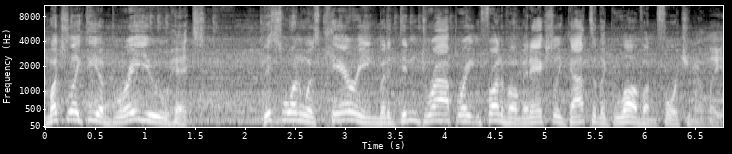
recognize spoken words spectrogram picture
Much like the Abreu hit, this one was carrying, but it didn't drop right in front of him. It actually got to the glove, unfortunately.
